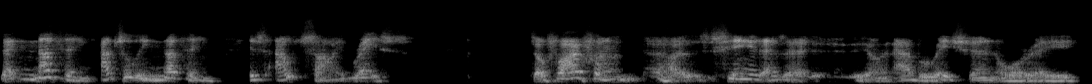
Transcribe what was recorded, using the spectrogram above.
that nothing absolutely nothing is outside race so far from uh, seeing it as a you know an aberration or a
